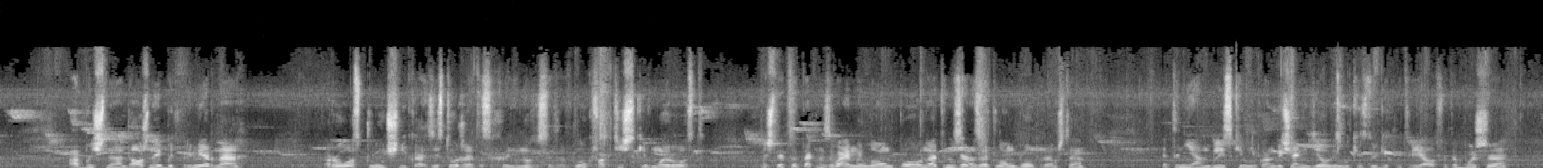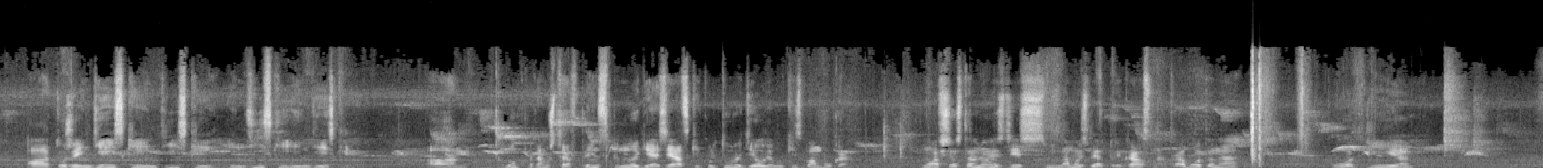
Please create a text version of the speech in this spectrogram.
обычно должны быть примерно рост лучника. Здесь тоже это сохранено. То есть этот лук фактически в мой рост. Значит, это так называемый longbow, но это нельзя назвать longbow, потому что это не английский лук. Англичане делали луки из других материалов. Это больше а, тоже индейский, индийский, индийский и индейский. А, лук, потому что, в принципе, многие азиатские культуры делали луки из бамбука. Ну, а все остальное здесь, на мой взгляд, прекрасно отработано. Вот, и,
